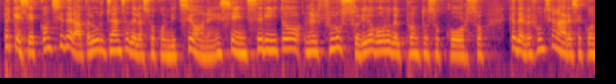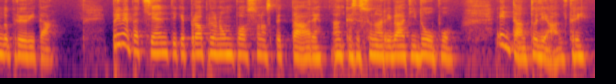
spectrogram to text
perché si è considerata l'urgenza della sua condizione e si è inserito nel flusso di lavoro del pronto soccorso, che deve funzionare secondo priorità. Prima i pazienti che proprio non possono aspettare, anche se sono arrivati dopo, e intanto gli altri.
